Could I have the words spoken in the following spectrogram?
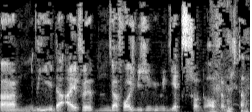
ähm, wie in der Eifel. Da freue ich mich im Übrigen jetzt schon drauf, bin ich dann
